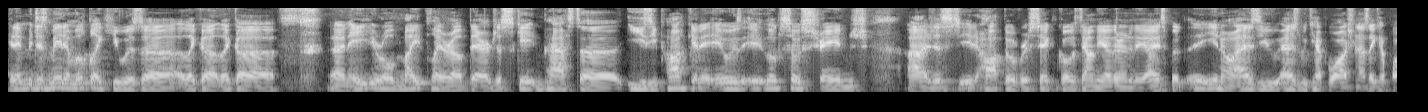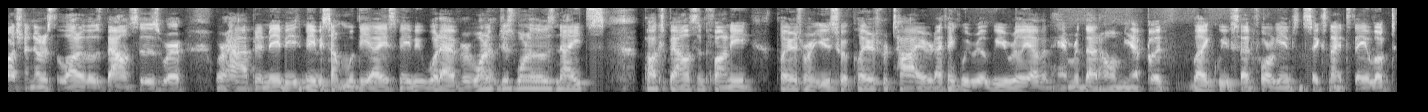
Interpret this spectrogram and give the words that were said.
and it just made him look like he was a like a like a an eight year old might player out there just skating past a easy puck, and it, it was it looked so strange. Uh, just it hopped over his stick, goes down the other end of the ice, but you know, as you as we kept watching, as I kept watching, I noticed a lot of those bounces were were happening. Maybe maybe something with the ice, maybe whatever. One just one of those nights, pucks bouncing funny. Players weren't used to it. Players were tired. I think we really we really haven't hammered that home yet. But like we've said, four games in six nights, they looked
